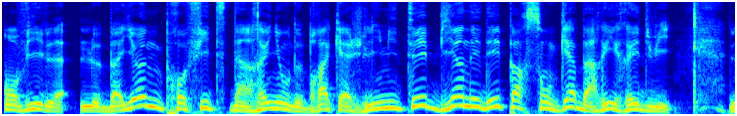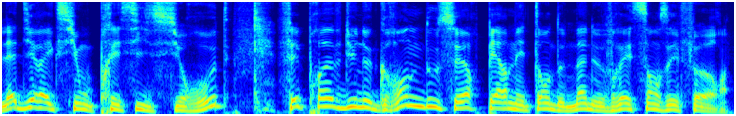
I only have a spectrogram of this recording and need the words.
En ville, le Bayonne profite d'un rayon de braquage limité bien aidé par son gabarit réduit. La direction précise sur route fait preuve d'une grande douceur permettant de manœuvrer sans effort.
